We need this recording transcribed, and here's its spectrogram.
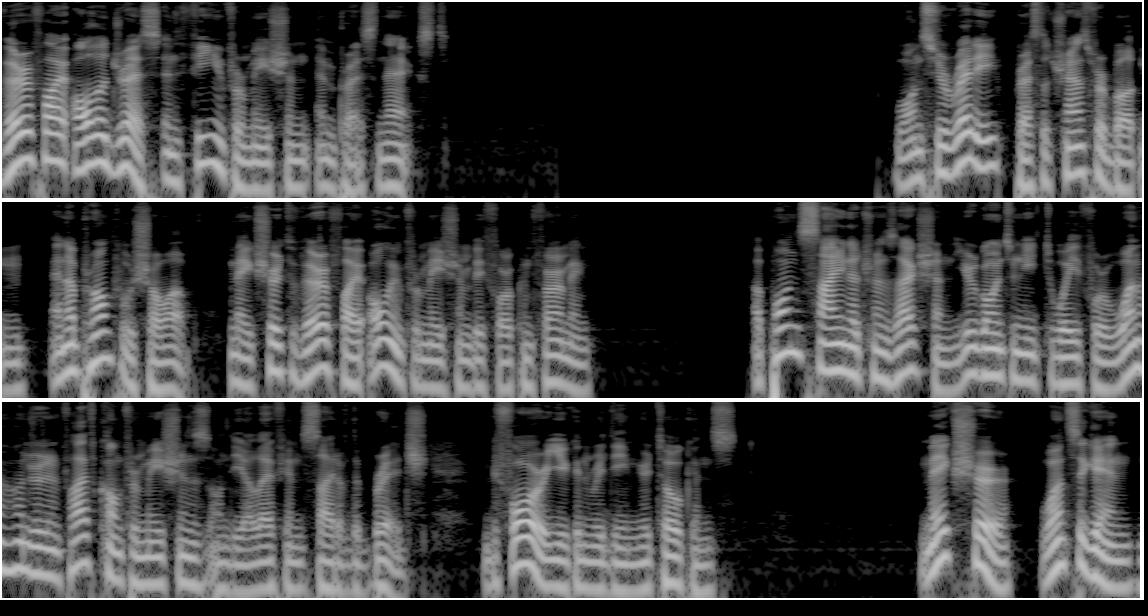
verify all address and fee information and press next. Once you're ready, press the transfer button and a prompt will show up. Make sure to verify all information before confirming. Upon signing a transaction, you're going to need to wait for 105 confirmations on the Alephium side of the bridge before you can redeem your tokens. Make sure, once again,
